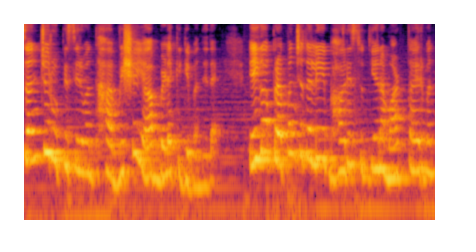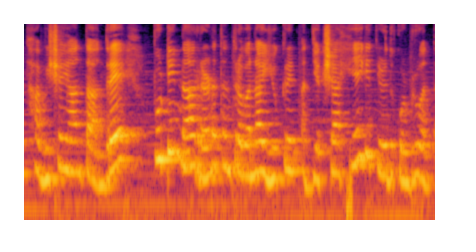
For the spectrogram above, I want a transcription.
ಸಂಚು ರೂಪಿಸಿರುವಂತಹ ವಿಷಯ ಬೆಳಕಿಗೆ ಬಂದಿದೆ. ಈಗ ಪ್ರಪಂಚದಲ್ಲಿ ಭಾರಿ ಸುದ್ದಿಯನ್ನು ಮಾಡ್ತಾ ಇರುವಂತಹ ವಿಷಯ ಅಂತ ಅಂದ್ರೆ ಪುಟಿನ್ನ ರಣತಂತ್ರವನ್ನ ಯುಕ್ರೇನ್ ಅಧ್ಯಕ್ಷ ಹೇಗೆ ತಿಳಿದುಕೊಂಡ್ರು ಅಂತ.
